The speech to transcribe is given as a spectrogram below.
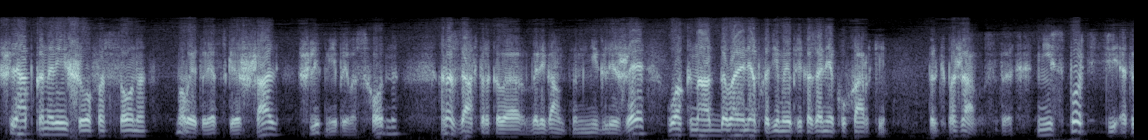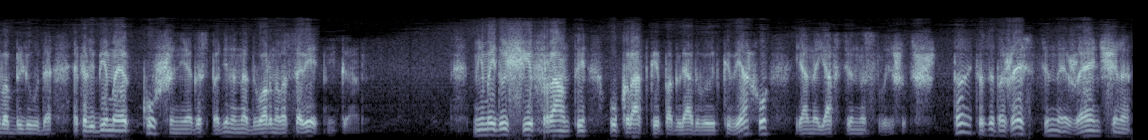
шляпка новейшего фасона, новая турецкая шаль шли к ней превосходно. Она завтракала в элегантном неглиже у окна, отдавая необходимые приказания кухарке. Только, пожалуйста, не испортите этого блюда. Это любимое кушанье господина надворного советника. Мимо идущие франты украдкой поглядывают кверху, и она явственно слышит, что это за божественная женщина,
